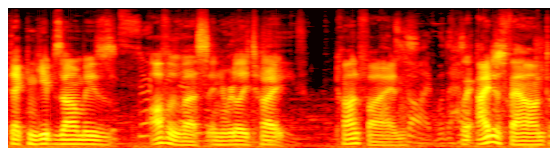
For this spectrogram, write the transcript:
that can keep zombies off of us in really tight confines. It's like I just found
